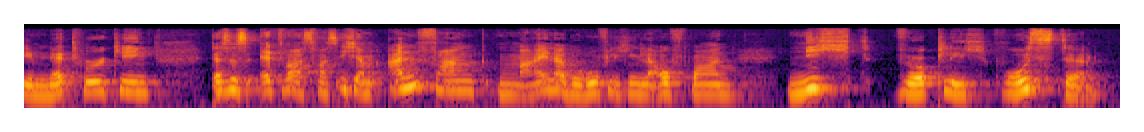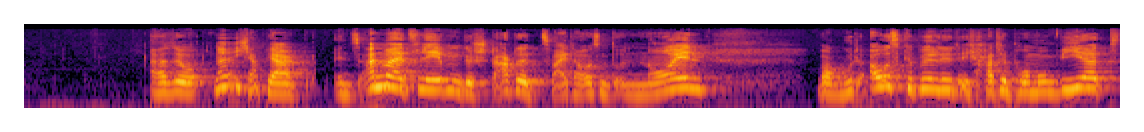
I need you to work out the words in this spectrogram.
dem Networking, das ist etwas, was ich am Anfang meiner beruflichen Laufbahn nicht wirklich wusste. Also, ne, ich habe ja ins Anwaltsleben gestartet 2009, war gut ausgebildet, ich hatte promoviert.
